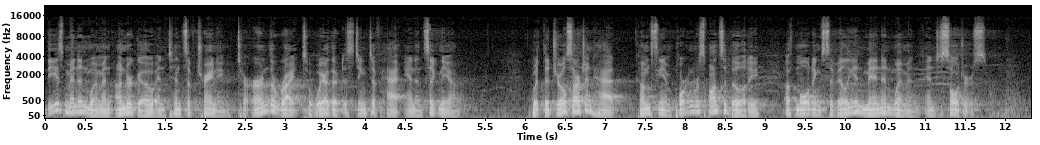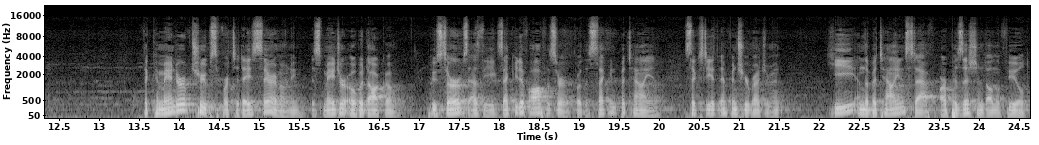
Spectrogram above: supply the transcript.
These men and women undergo intensive training to earn the right to wear their distinctive hat and insignia. With the drill sergeant hat comes the important responsibility of molding civilian men and women into soldiers. The commander of troops for today's ceremony is Major Obadako, who serves as the executive officer for the 2nd Battalion, 60th Infantry Regiment. He and the battalion staff are positioned on the field.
